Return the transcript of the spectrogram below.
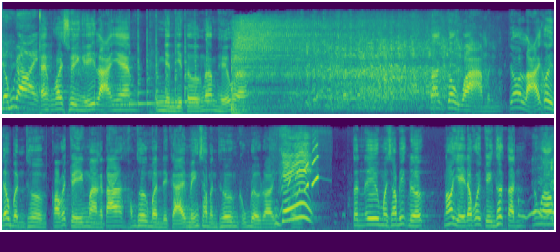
Đúng rồi. Em cũng phải suy nghĩ lại nha em. Em nhìn về tường đó em hiểu rồi. Đó ta cho quà mình cho lãi có gì đâu bình thường. Còn cái chuyện mà người ta không thương mình thì kệ miễn sao mình thương cũng được rồi. Chi? Tình yêu mà sao biết được? Nói vậy đâu có chuyện thất tình đúng không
